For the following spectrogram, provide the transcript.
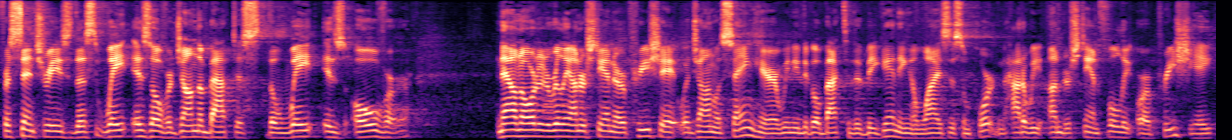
for centuries. This wait is over. John the Baptist, the wait is over. Now, in order to really understand or appreciate what John was saying here, we need to go back to the beginning and why is this important? How do we understand fully or appreciate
